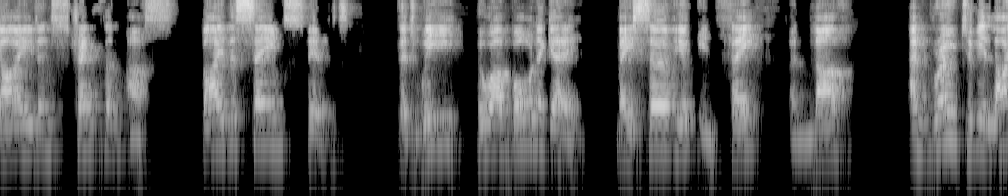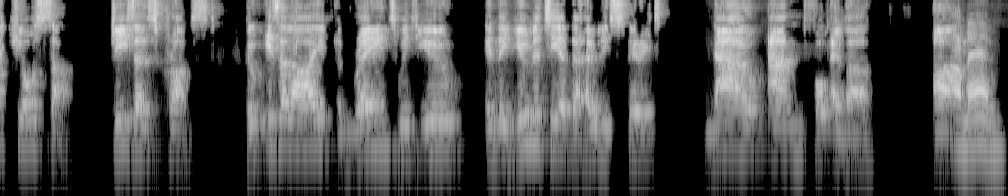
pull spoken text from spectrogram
guide and strengthen us by the same Spirit, that we who are born again may serve you in faith and love and grow to be like your Son, Jesus Christ, who is alive and reigns with you in the unity of the Holy Spirit, now and forever. Amen. Amen.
